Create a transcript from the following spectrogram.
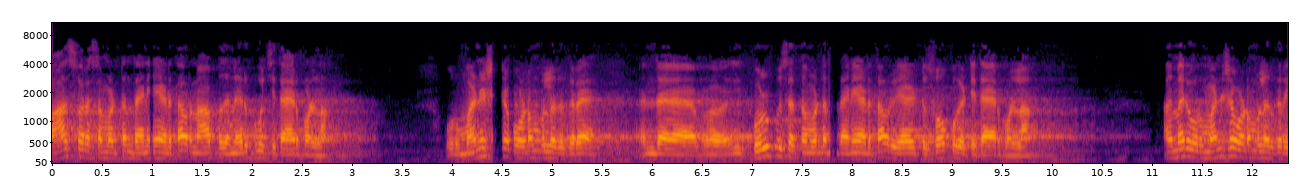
பாஸ்பரஸை மட்டும் தனியா எடுத்தா ஒரு நாற்பது நெருப்பு வச்சு தயார் பண்ணலாம். ஒரு மனுஷ உடம்புல இருக்கிற இந்த கொழுப்பு சத்தை மட்டும் தனியா எடுத்தா ஒரு ஏழு எட்டு சோப்பு கட்டி தயார் பண்ணலாம். அது மாதிரி ஒரு மனுஷ உடம்புல இருக்கிற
